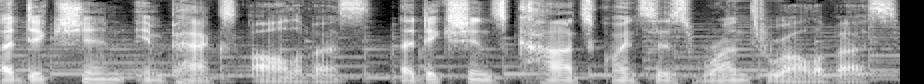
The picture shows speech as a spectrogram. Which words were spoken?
Addiction impacts all of us. Addiction's consequences run through all of us.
